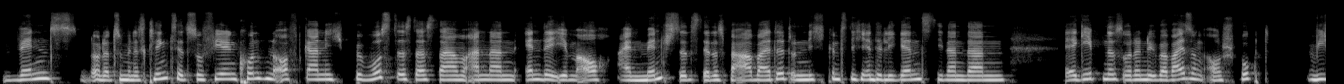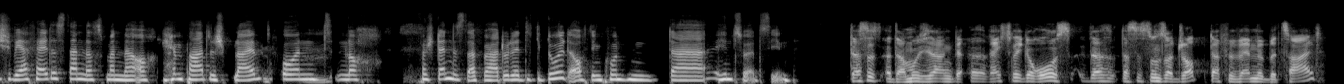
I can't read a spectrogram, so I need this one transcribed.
wenn es, oder zumindest klingt es jetzt so vielen Kunden oft gar nicht bewusst ist, dass da am anderen Ende eben auch ein Mensch sitzt, der das bearbeitet und nicht künstliche Intelligenz, die dann dann Ergebnis oder eine Überweisung ausspuckt, wie schwer fällt es dann, dass man da auch empathisch bleibt und mhm. noch Verständnis dafür hat oder die Geduld auch den Kunden da hinzuerziehen? Das ist, da muss ich sagen, äh, recht rigoros. Das, das ist unser Job. Dafür werden wir bezahlt.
